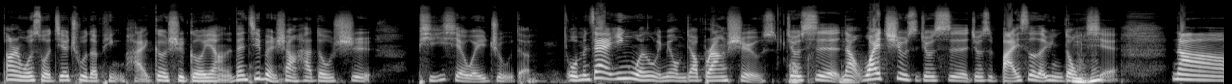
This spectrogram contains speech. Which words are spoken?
当然我所接触的品牌各式各样的，但基本上它都是皮鞋为主的。我们在英文里面我们叫 brown shoes，就是、哦、那 white shoes 就是就是白色的运动鞋。嗯、那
